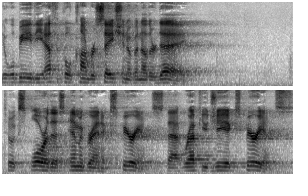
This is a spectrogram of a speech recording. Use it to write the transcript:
It will be the ethical conversation of another day to explore this immigrant experience, that refugee experience,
